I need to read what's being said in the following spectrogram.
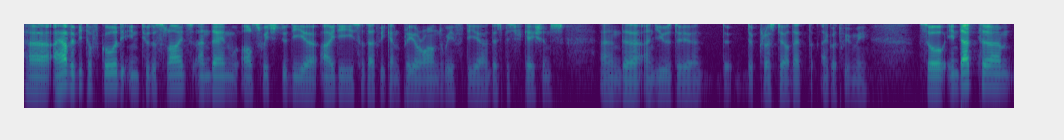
I have a bit of code into the slides and then I'll switch to the IDE so that we can play around with the, the specifications and uh, and use the, the, the cluster that I got with me. So in that um,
